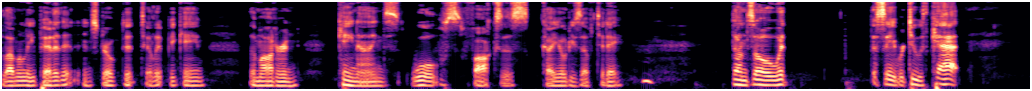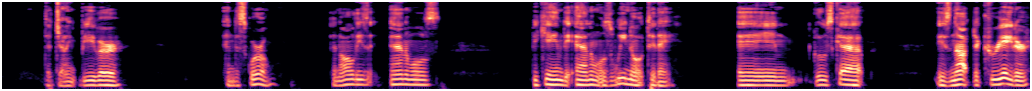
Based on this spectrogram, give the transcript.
lovingly petted it and stroked it till it became the modern canines, wolves, foxes, coyotes of today. Hmm. Done so with the saber toothed cat, the giant beaver, and the squirrel. And all these animals became the animals we know today. And Glooskap is not the creator.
